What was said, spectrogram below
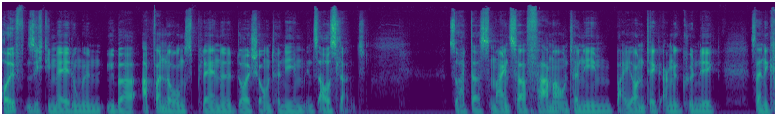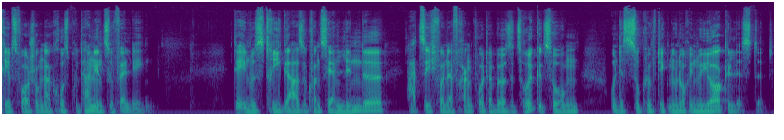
häuften sich die Meldungen über Abwanderungspläne deutscher Unternehmen ins Ausland. So hat das Mainzer Pharmaunternehmen BioNTech angekündigt, seine Krebsforschung nach Großbritannien zu verlegen. Der Industriegasekonzern Linde hat sich von der Frankfurter Börse zurückgezogen und ist zukünftig nur noch in New York gelistet.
